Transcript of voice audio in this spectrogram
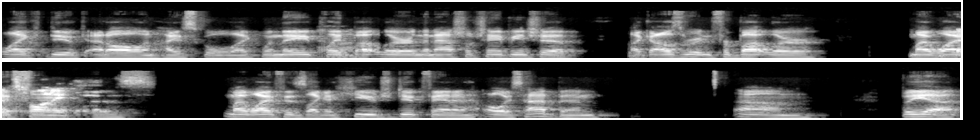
like duke at all in high school. Like when they played uh, butler in the national championship like i was rooting for butler. My wife that's funny. was my wife is like a huge duke fan and always had been. Um but yeah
